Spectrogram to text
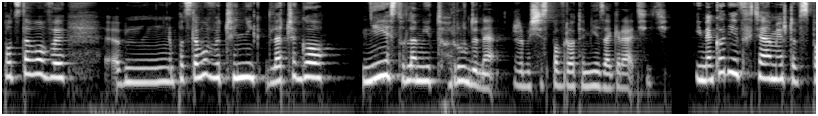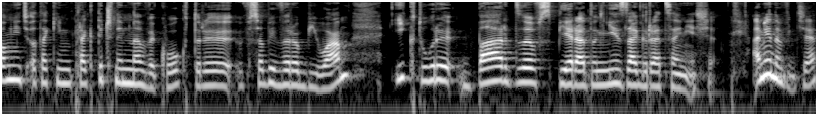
podstawowy, um, podstawowy czynnik, dlaczego nie jest to dla mnie trudne, żeby się z powrotem nie zagracić. I na koniec chciałam jeszcze wspomnieć o takim praktycznym nawyku, który w sobie wyrobiłam i który bardzo wspiera to niezagracenie się. A mianowicie,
